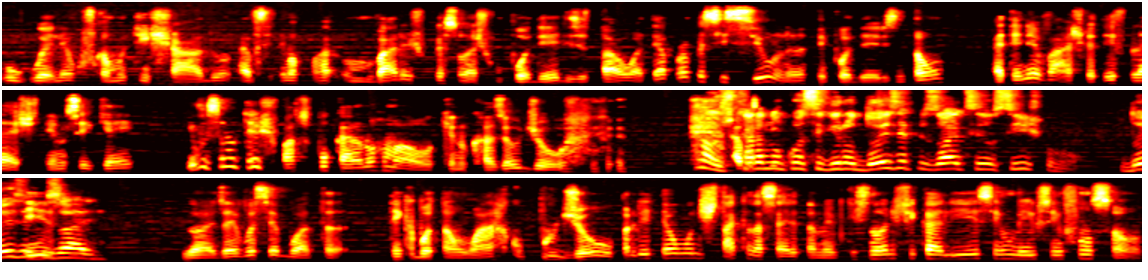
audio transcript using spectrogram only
o, o, elenco fica muito inchado, aí você tem uma, vários personagens com poderes e tal, até a própria Cecil, né, tem poderes. Então, Aí tem Nevasca, tem Flash, tem não sei quem. E você não tem espaço pro cara normal, que no caso é o Joe. Não, os caras você... não conseguiram dois episódios sem o Cisco, mano. Dois episódios. Isso. Aí você bota. Tem que botar um arco pro Joe pra ele ter algum destaque na série também, porque senão ele fica ali sem, meio sem função.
